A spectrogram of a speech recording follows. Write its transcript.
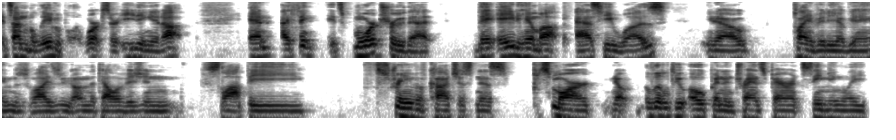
it's unbelievable. It works. They're eating it up, and I think it's more true that they ate him up as he was you know, playing video games while he's on the television, sloppy, stream of consciousness, smart, you know, a little too open and transparent, seemingly.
